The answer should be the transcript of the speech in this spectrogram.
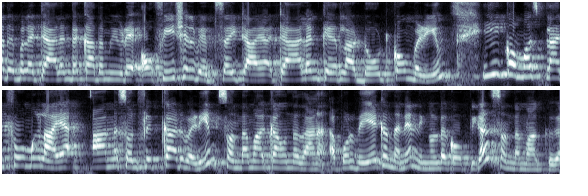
അതേപോലെ ടാലന്റ് അക്കാദമിയുടെ ഒഫീഷ്യൽ വെബ്സൈറ്റ് ആയ ടാലന്റ് കേരള ഡോട്ട് കോം വഴിയും ഇ കൊമേഴ്സ് പ്ലാറ്റ്ഫോമുകളായ ആമസോൺ ഫ്ലിപ്കാർട്ട് വഴിയും സ്വന്തമാക്കാവുന്നതാണ്. അപ്പോൾ വേഗം തന്നെ നിങ്ങളുടെ കോപ്പികൾ സ്വന്തമാക്കുക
